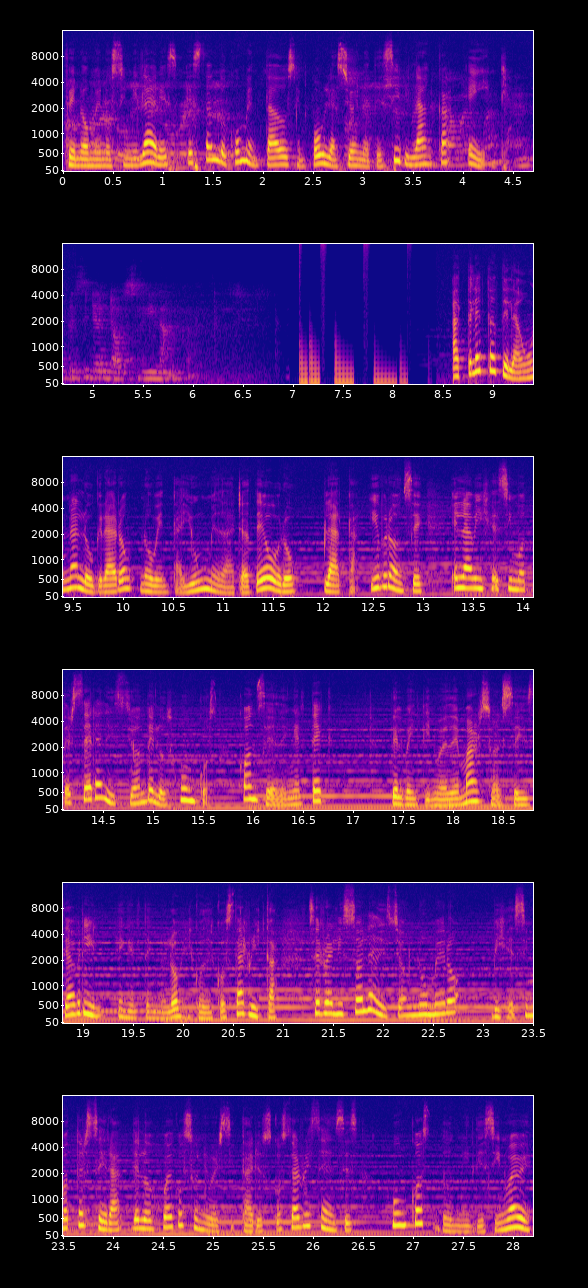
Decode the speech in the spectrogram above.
Fenómenos similares están documentados en poblaciones de Sri Lanka e India. Atletas de la UNA lograron 91 medallas de oro, plata y bronce en la 23 edición de los Juncos, con sede en el TEC. Del 29 de marzo al 6 de abril, en el Tecnológico de Costa Rica, se realizó la edición número 23 de los Juegos Universitarios Costarricenses Juncos 2019.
